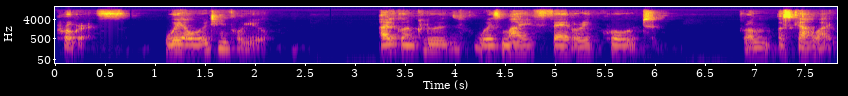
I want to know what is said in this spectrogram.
progress. We are waiting for you. I'll conclude with my favorite quote from Oscar Wilde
